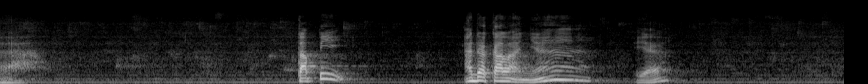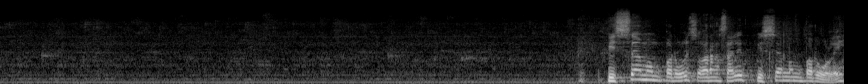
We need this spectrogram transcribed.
Nah, tapi ada kalanya ya bisa memperoleh seorang salib bisa memperoleh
